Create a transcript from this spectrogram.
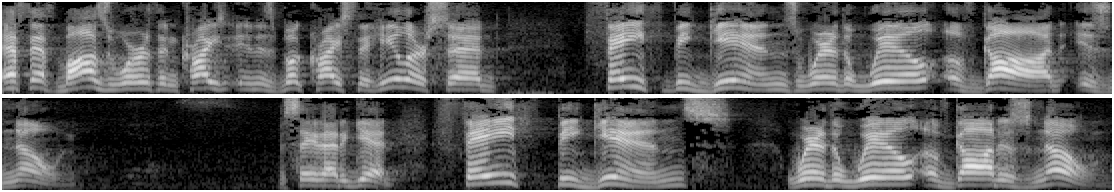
F. F. Bosworth in, Christ, in his book Christ the Healer said, Faith begins where the will of God is known. Let me say that again. Faith begins where the will of God is known.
